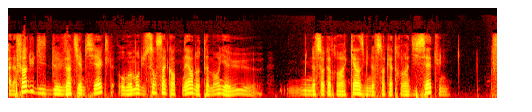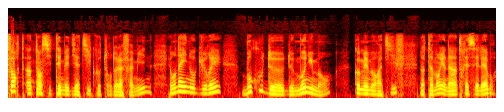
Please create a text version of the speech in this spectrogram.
à la fin du XXe siècle, au moment du 150naire notamment, il y a eu 1995-1997 euh, une forte intensité médiatique autour de la famine, et on a inauguré beaucoup de, monuments commémoratifs. Notamment, il y en a un très célèbre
